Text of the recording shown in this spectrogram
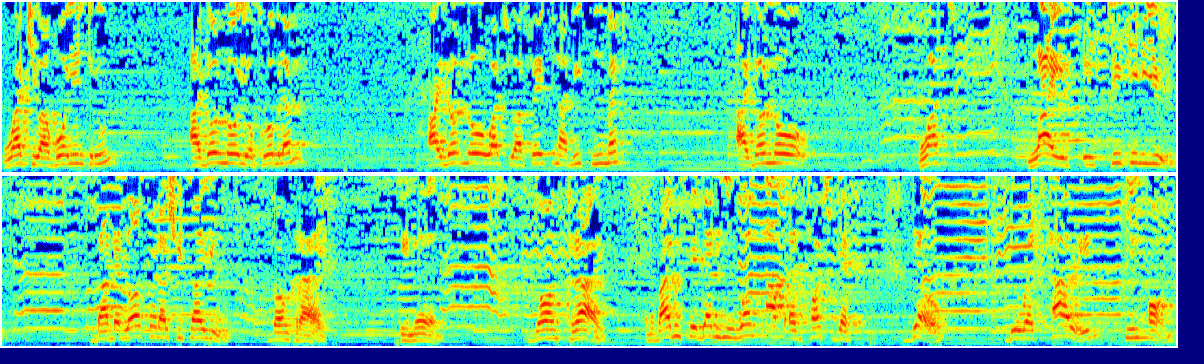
what you are going through. I don't know your problem. I don't know what you are facing at this moment. I don't know what life is treating you. But the Lord said, I should tell you, don't cry. Amen. Don't cry. And the Bible said that he went up and touched the bell. They were carrying him on.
